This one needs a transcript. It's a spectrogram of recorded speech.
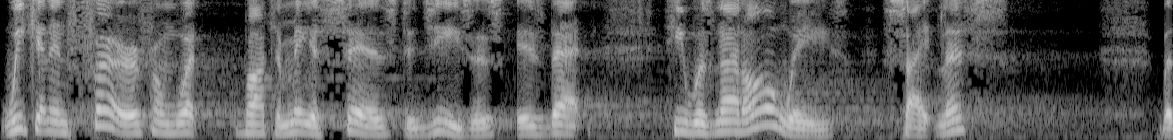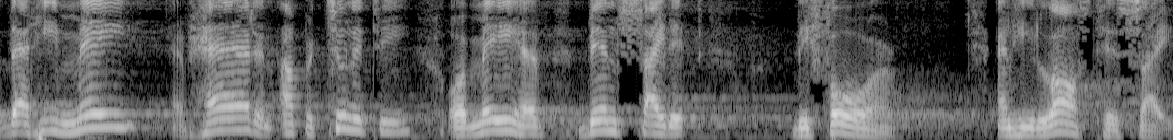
We can infer from what Bartimaeus says to Jesus is that he was not always sightless, but that he may have had an opportunity or may have been sighted before and he lost his sight.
